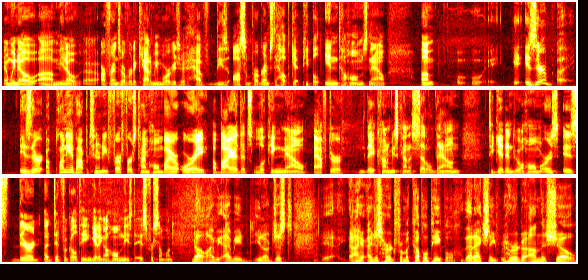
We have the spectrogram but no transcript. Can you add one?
and we know, um, you know, uh, our friends over at Academy Mortgage have these awesome programs to help get people into homes now. Um, is there uh, is there a plenty of opportunity for a first time home buyer or a, a buyer that's looking now after the economy's kind of settled down to get into a home, or is, is there a difficulty in getting a home these days for someone? No, I mean, I mean, you know, just I, I just heard from a couple people that actually heard on this show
